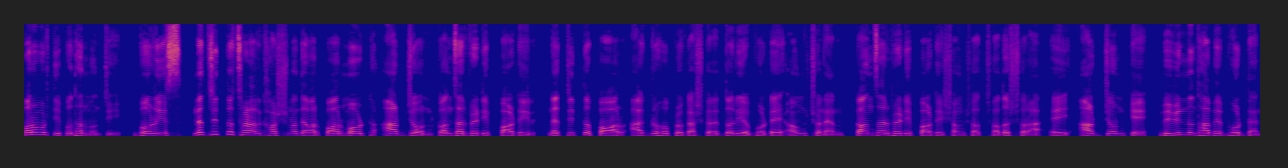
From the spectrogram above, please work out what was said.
পরবর্তী প্রধানমন্ত্রী। বরিস নেতৃত্ব ছাড়ার ঘোষণা দেওয়ার পর মোট আটজন কনজারভেটিভ পার্টির নেতৃত্ব পাওয়ার আগ্রহ প্রকাশ করে দলীয় ভোটে অংশ নেন। কনজারভেটিভ পার্টির সংসদ সদস্যরা এই আটজনকে বিভিন্ন ধাপে ভোট দেন।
